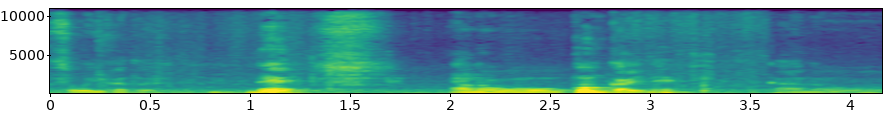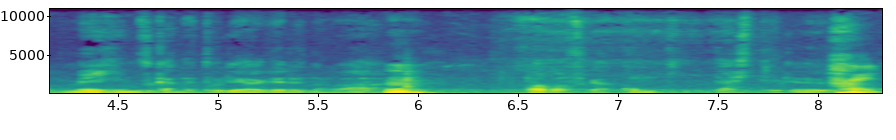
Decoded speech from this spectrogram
そういう方ですね、であの今回ねあの名品図鑑で取り上げるのは、うん。パパスが今期出してる、はい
